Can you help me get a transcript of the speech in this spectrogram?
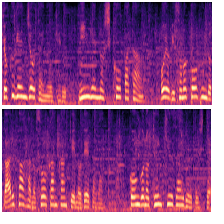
極限状態における人間の思考パターンおよびその興奮度とアルファ波の相関関係のデータが今後の研究材料として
